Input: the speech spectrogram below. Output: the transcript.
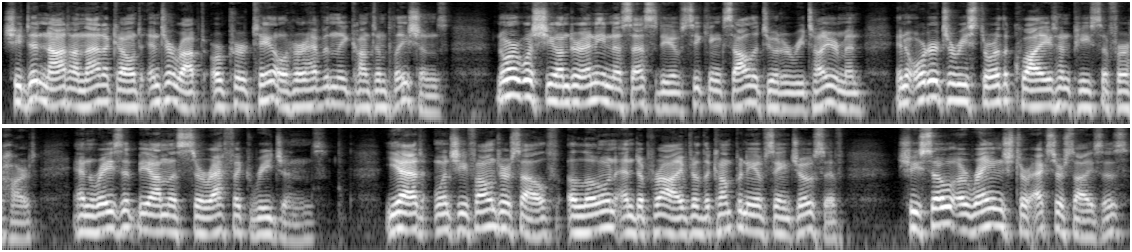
she did not on that account interrupt or curtail her heavenly contemplations, nor was she under any necessity of seeking solitude or retirement in order to restore the quiet and peace of her heart, and raise it beyond the seraphic regions. Yet, when she found herself alone and deprived of the company of Saint Joseph, she so arranged her exercises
